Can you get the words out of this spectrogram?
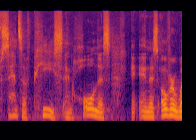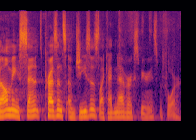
sense of peace and wholeness and this overwhelming sense, presence of Jesus like I'd never experienced before.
